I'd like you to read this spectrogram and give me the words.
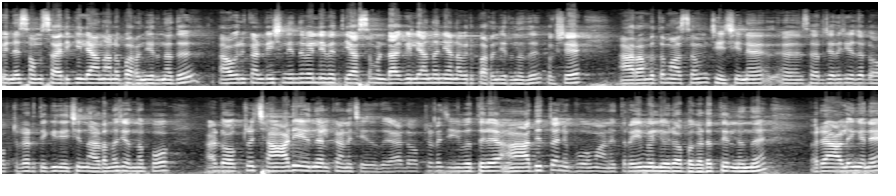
പിന്നെ സംസാരിക്കില്ല എന്നാണ് പറഞ്ഞിരുന്നത്. ആ ഒരു കണ്ടീഷനിൽ നിന്ന് വലിയ വ്യത്യാസം ഉണ്ടാകില്ല എന്ന് തന്നെയാണ് അവർ പറഞ്ഞിരുന്നത്. പക്ഷേ ആറാമത്തെ മാസം ചേച്ചീനെ സർജറി ചെയ്ത ഡോക്ടറുടെ അടുത്തേക്ക് ചേച്ചി നടന്നു ചെന്നപ്പോൾ ആ ഡോക്ടർ ചാടി എഴുന്നേൽക്കാണ് ചെയ്തത്. ആ ഡോക്ടറുടെ ജീവിതത്തിലെ ആദ്യത്തെ അനുഭവമാണ് ഇത്രയും വലിയൊരു അപകടത്തിൽ നിന്ന് ഒരാളിങ്ങനെ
